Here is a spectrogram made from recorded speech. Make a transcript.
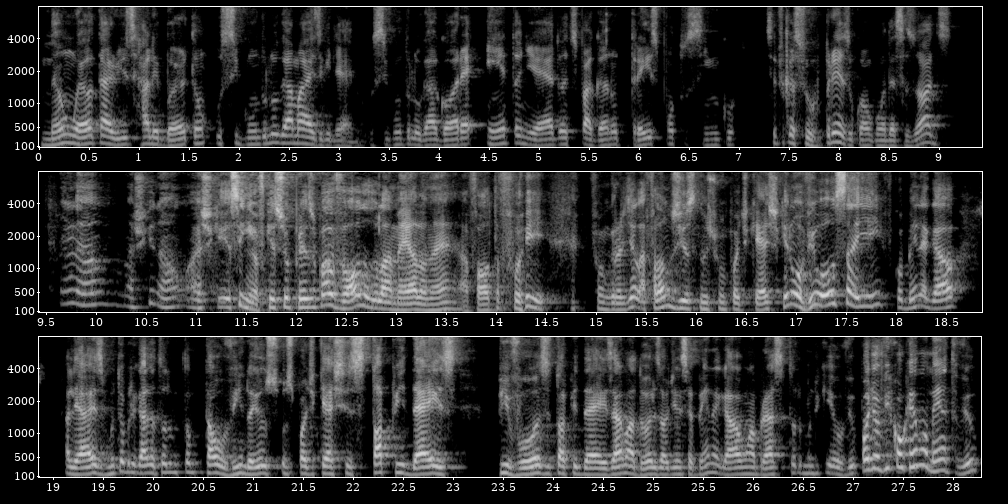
não é o Tyrese Halliburton o segundo lugar mais, Guilherme. O segundo lugar agora é Anthony Edwards pagando 3.5. Você fica surpreso com alguma dessas odds? Não, acho que não. Acho que sim, eu fiquei surpreso com a volta do Lamelo, né? A volta foi, foi um grande. Falamos disso no último podcast. Quem não ouviu, ouça aí, hein? Ficou bem legal. Aliás, muito obrigado a todo mundo que está ouvindo aí os, os podcasts top 10 pivôs e top 10 armadores, audiência bem legal. Um abraço a todo mundo que ouviu. Pode ouvir em qualquer momento, viu?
